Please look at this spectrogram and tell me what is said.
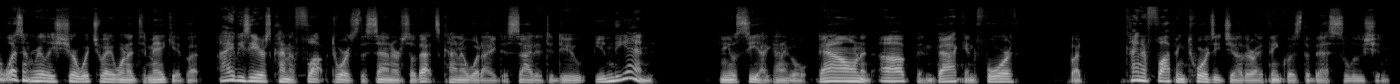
I wasn't really sure which way I wanted to make it, but Ivy's ears kind of flop towards the center, so that's kind of what I decided to do in the end. And you'll see I kind of go down and up and back and forth, but kind of flopping towards each other, I think was the best solution.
